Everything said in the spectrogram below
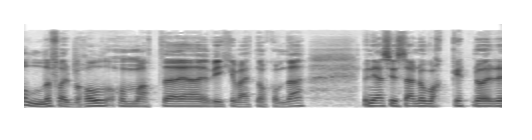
alle forbehold om at eh, vi ikke veit nok om det. Men jeg syns det er noe vakkert når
